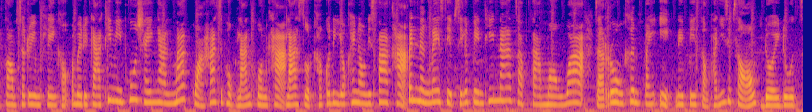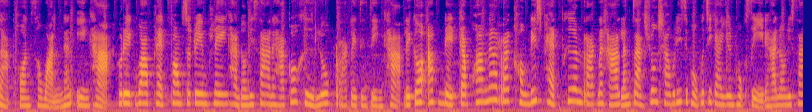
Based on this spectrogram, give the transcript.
ตฟอร์มสตรีมเพลงของอเมริกาที่มีผู้ใช้งานมากกว่า 56 ล้านคนค่ะ ล่าสุดเขาก็ได้ยกให้น้องลิซ่าค่ะ เป็นหนึ่งใน 10 ศิลปินที่น่าจับตามองว่าจะรุ่งขึ้นไปอีกในปี 2022 โดยดูจากพรสวรรค์นั่นเองค่ะ เรียกว่าแพลตฟอร์มสตรีมเพลงค่ะน้องลิซ่านะคะ ก็คือลูกรักเลยจริง ๆ ค่ะ แล้วก็อัปเดตกับความน่ารักของดิสแพดเพื่อนรักนะคะ หลังจากช่วงเช้าวันที่ 16 พฤศจิกายน 64 นะคะน้องลิซ่า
